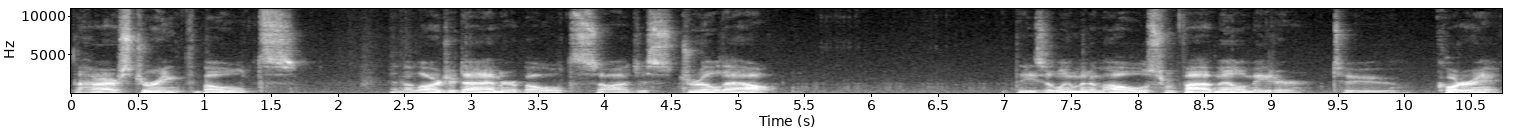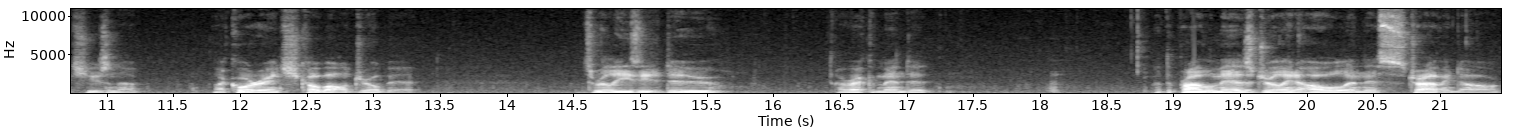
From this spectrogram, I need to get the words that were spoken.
the higher strength bolts and the larger diameter bolts. So I just drilled out these aluminum holes from five millimeter to quarter inch using a my quarter inch cobalt drill bit. It's really easy to do. I recommend it. But the problem is drilling a hole in this driving dog.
